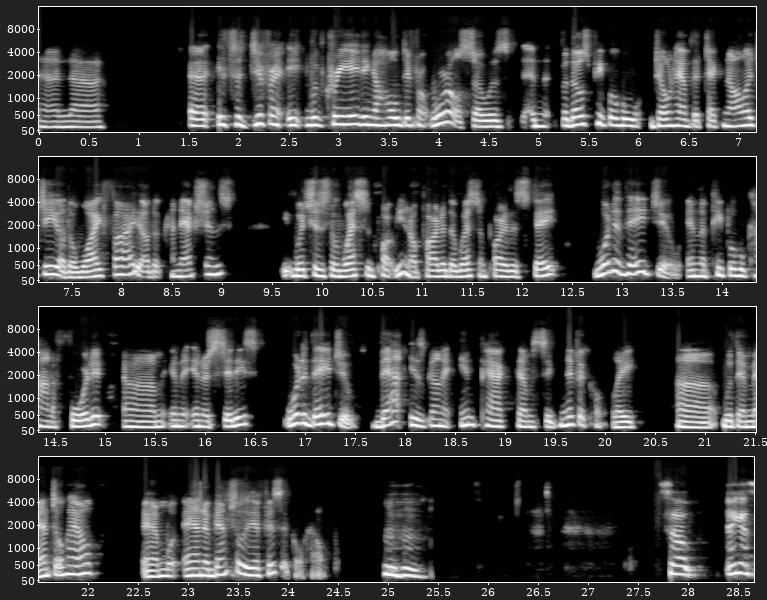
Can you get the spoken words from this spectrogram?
And uh, uh, it's a different it, we're creating a whole different world. So as and for those people who don't have the technology or the wi-fi or the connections which is the western part you know part of the western part of the state what do they do? And the people who can't afford it um, in the inner cities what do they do? That is going to impact them significantly uh, with their mental health and and eventually their physical health. Mm-hmm. So I guess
